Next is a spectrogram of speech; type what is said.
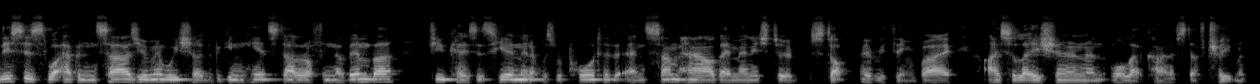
This is what happened in SARS. You remember we showed the beginning here. It started off in November, a few cases here, and then it was reported, and somehow they managed to stop everything by isolation and all that kind of stuff, treatment.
